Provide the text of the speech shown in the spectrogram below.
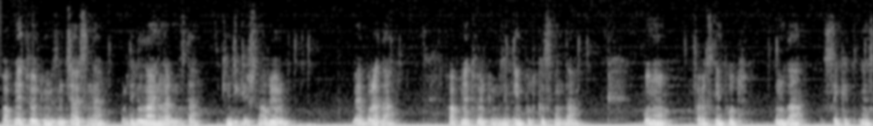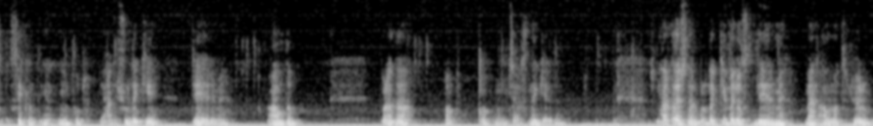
Pub Network'ümüzün içerisine buradaki line'larımızda ikinci girişini alıyorum. Ve burada Pub Network'ümüzün input kısmında bunu first input bunu da second, second input yani şuradaki değerimi aldım. Burada hop hop'un içerisine girdim. Şimdi arkadaşlar buradaki velocity değerimi ben almak istiyorum.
